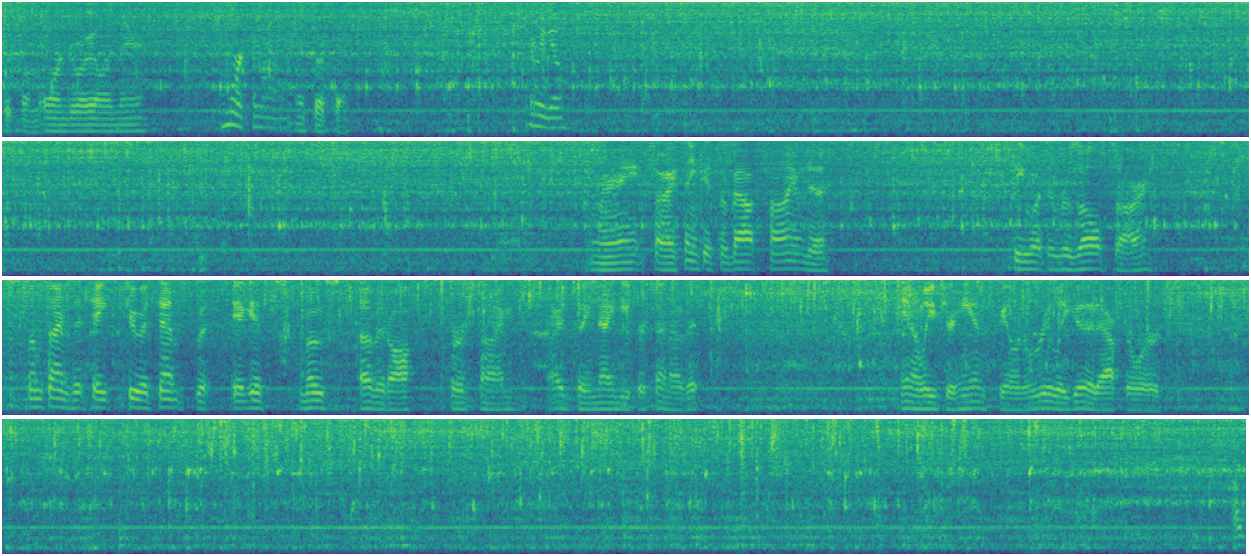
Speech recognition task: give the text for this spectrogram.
Put some orange oil in there. I'm working on it. That's okay. There we go. So I think it's about time to see what the results are. Sometimes it takes two attempts, but it gets most of it off the first time. I'd say 90% of it. And it leaves your hands feeling really good afterwards.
